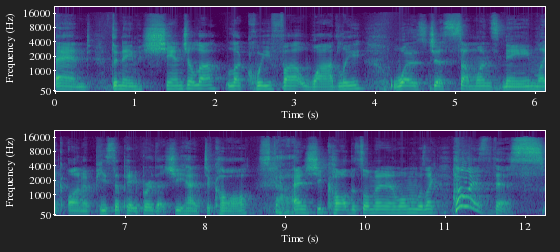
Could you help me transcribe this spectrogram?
and the name Shangela Laquifa Wadley was just someone's name like on a piece of paper that she had to call. Stop. And she called this woman, and the woman was like, "Who is this?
